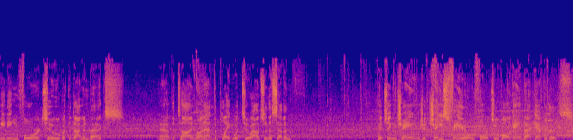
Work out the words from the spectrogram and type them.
leading 4-2, but the Diamondbacks have the tying run at the plate with two outs in the seventh. Pitching change at Chase Field 4-2 ball game back after this.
